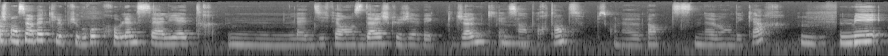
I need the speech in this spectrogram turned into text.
je pensais en fait que le plus gros problème, ça allait être hum, la différence d'âge que j'ai avec John, qui est assez Mhm. importante, puisqu'on a 29 ans d'écart. Mhm. Mais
